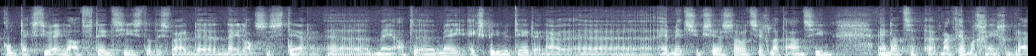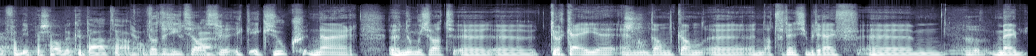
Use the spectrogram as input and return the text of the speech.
contextuele advertenties. Dat is waar de Nederlandse ster mee, mee, experimenteert en, en met succes zo het zich laat aanzien. En dat maakt helemaal geen gebruik van die persoonlijke data. Ja, dat is iets als uh, ik, ik, zoek naar, uh, noem eens wat, uh, Turkije. En dan kan een advertentiebedrijf ehm, mij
